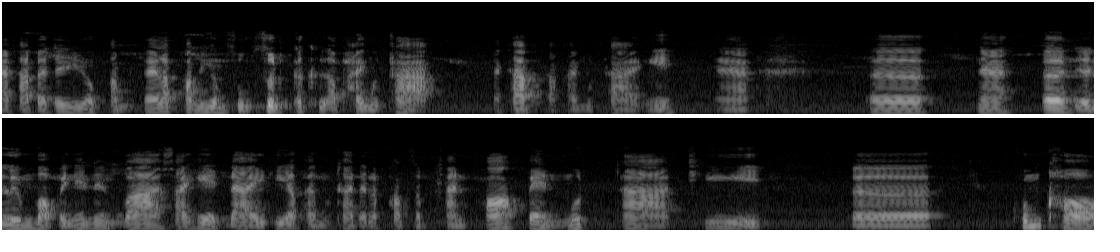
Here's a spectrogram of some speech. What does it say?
นะครับและได้นิยมความได้รับความนิยมสูงสุดก็คืออภัยมุทรานะครับอภัยมุทราอย่างนี้นะฮะเอ่อ นะ เออเดี๋ยวลืมบอกไปนิดหนึ่งว่าสาเหตุใดที่อภัยมุทาได้รับความสำคัญ เพราะเป็นมุทาที่เอ่อคุ้มครอง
